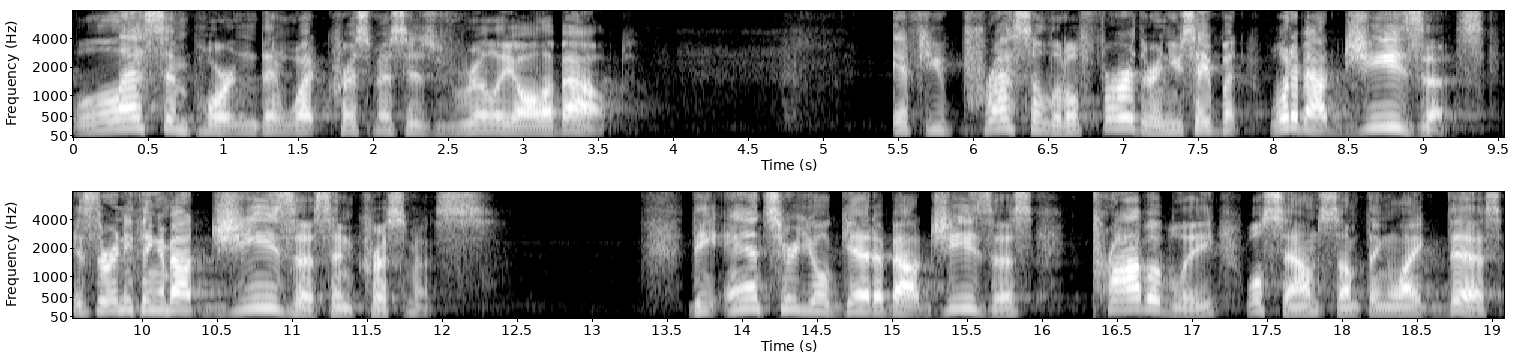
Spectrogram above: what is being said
less important than what Christmas is really all about. If you press a little further and you say, but what about Jesus? Is there anything about Jesus in Christmas? The answer you'll get about Jesus probably will sound something like this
